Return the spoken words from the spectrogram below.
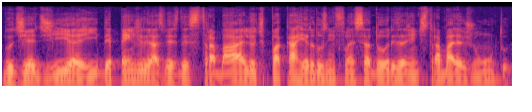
no dia a dia e depende, às vezes, desse trabalho. Tipo, a carreira dos influenciadores, a gente trabalha junto.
